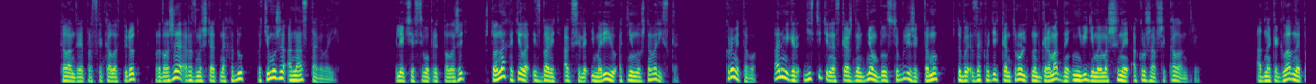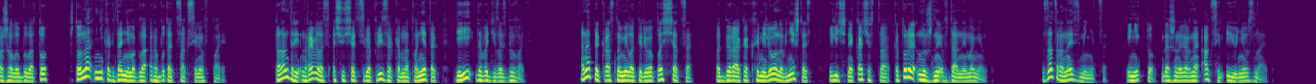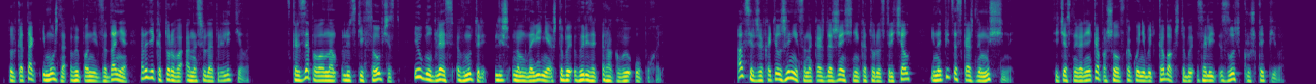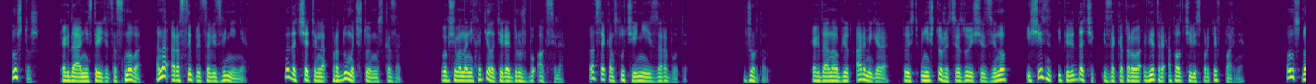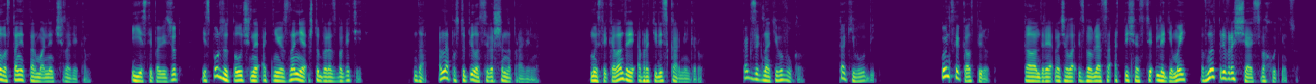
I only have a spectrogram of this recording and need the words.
Каландрия проскакала вперед, продолжая размышлять на ходу, почему же она оставила их. Легче всего предположить, что она хотела избавить Акселя и Марию от ненужного риска. Кроме того, Армигер действительно с каждым днем был все ближе к тому, чтобы захватить контроль над громадной и невидимой машиной, окружавшей Каландрию. Однако главное, пожалуй, было то, что она никогда не могла работать с Акселем в паре. Каландрии нравилось ощущать себя призраком на планетах, где ей доводилось бывать. Она прекрасно умела перевоплощаться, подбирая как хамелеона внешность и личные качества, которые нужны в данный момент. Завтра она изменится, и никто, даже, наверное, Аксель ее не узнает. Только так и можно выполнить задание, ради которого она сюда прилетела. Скользя по волнам людских сообществ и углубляясь внутрь лишь на мгновение, чтобы вырезать раковую опухоль. Аксель же хотел жениться на каждой женщине, которую встречал, и напиться с каждым мужчиной. Сейчас наверняка пошел в какой-нибудь кабак, чтобы залить злость кружкой пива. Ну что ж, когда они встретятся снова, она рассыплется в извинениях. Надо тщательно продумать, что ему сказать. В общем, она не хотела терять дружбу Акселя. Во всяком случае, не из-за работы. Джордан. Когда она убьет Армигера, то есть уничтожит связующее звено, исчезнет и передатчик, из-за которого ветры ополчились против парня. Он снова станет нормальным человеком. И если повезет, использует полученные от нее знания, чтобы разбогатеть. Да, она поступила совершенно правильно. Мысли Каландрии обратились к Кармигеру. Как загнать его в угол? Как его убить? Конь скакал вперед. Каландрия начала избавляться от личности леди Мэй, вновь превращаясь в охотницу.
